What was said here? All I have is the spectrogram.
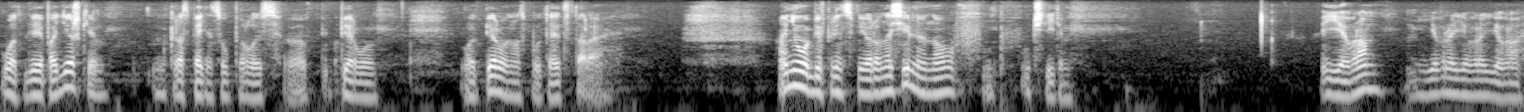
Вот две поддержки. Как раз пятница уперлась э, в первую. Вот первая у нас будет, а это вторая. Они обе, в принципе, равносильны, но учтите. Евро, евро, евро, евро.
